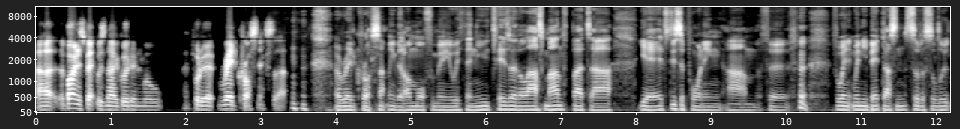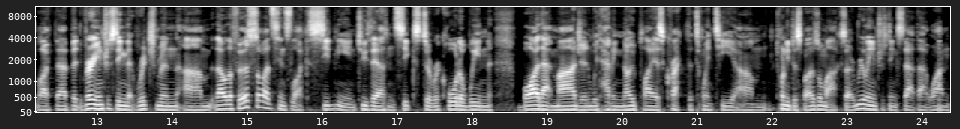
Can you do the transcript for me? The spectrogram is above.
uh, the bonus bet was no good, and we'll put a red cross next to that. a red cross, something that I'm more familiar with than you, Tez, over the last month. But uh, yeah, it's disappointing um, for for when, when your bet doesn't sort of salute like that. But very interesting that Richmond, um, they were the first side since like Sydney in 2006 to record a win by that margin with having no players crack the 20, um, 20 disposal mark. So really interesting stat, that one.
